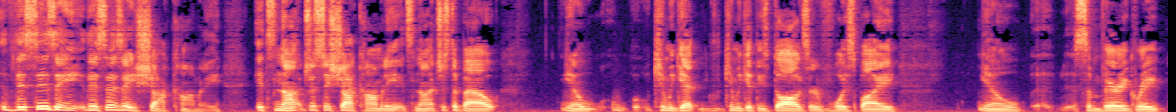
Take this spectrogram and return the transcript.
this is a this is a shock comedy. It's not just a shock comedy. It's not just about you know can we get can we get these dogs that are voiced by you know some very great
